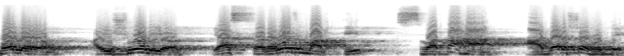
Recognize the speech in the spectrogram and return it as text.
बल ऐश्वर या सर्वच बाबतीत स्वतः आदर्श होते.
